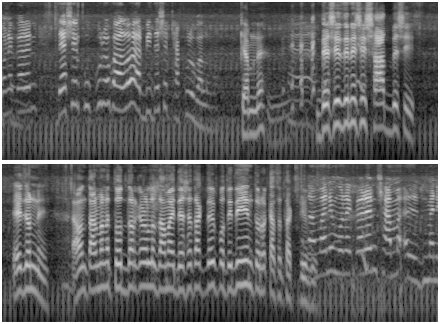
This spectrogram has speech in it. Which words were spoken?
মনে করেন দেশের কুকুরও ভালো আর বিদেশের ঠাকুরও ভালো না। কেমনে? দেশি জিনিসই স্বাদ বেশি এই জন্যে। এখন তার মানে তোর দরকার হলো জামাই দেশে থাকতে হবে প্রতিদিন তোর কাছে থাকতে হবে। মানে মনে করেন মানে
